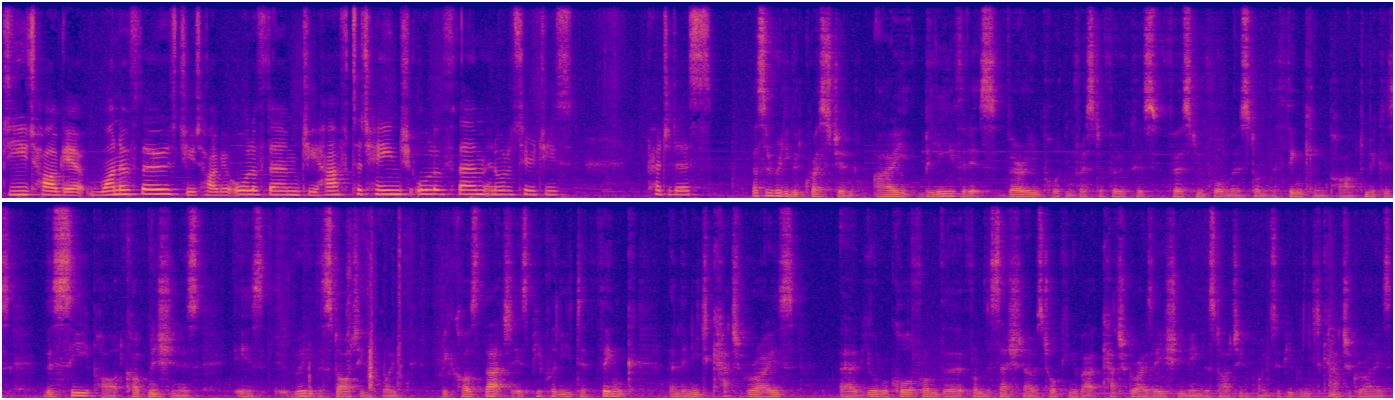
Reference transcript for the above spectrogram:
do you target one of those? Do you target all of them? Do you have to change all of them in order to reduce prejudice? That's a really good question. I believe that it's very important for us to focus first and foremost on the thinking part because the C part, cognition, is is really the starting point because that is people need to think and they need to categorize. Uh, you'll recall from the from the session I was talking about categorization being the starting point. So people need to categorize,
